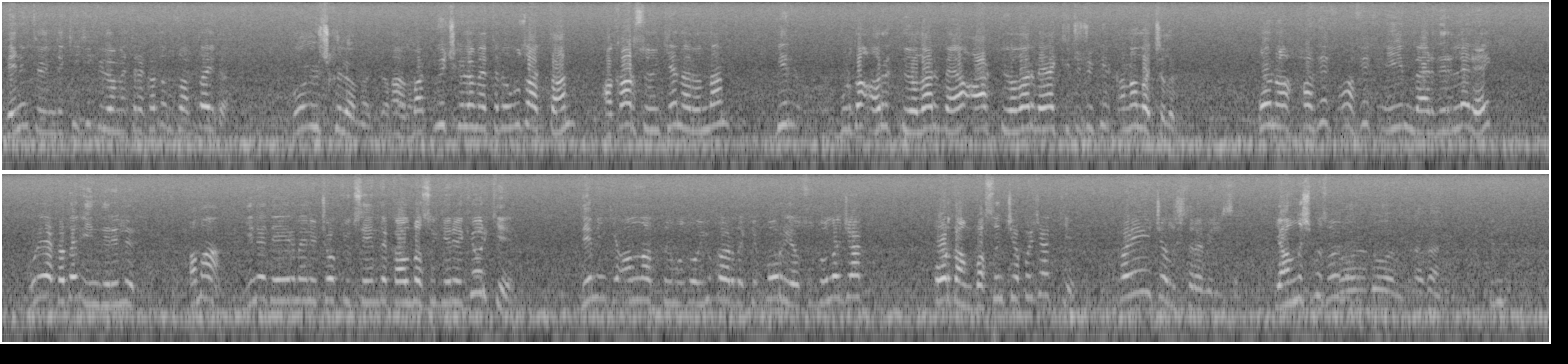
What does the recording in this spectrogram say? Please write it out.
benim köyümdeki 2 kilometre kadar uzaktaydı. Bu 3 kilometre. Ha, bak 3 kilometre uzaktan akarsuyun kenarından bir burada arık diyorlar veya ark diyorlar veya küçücük bir kanal açılır. Ona hafif hafif eğim verdirilerek buraya kadar indirilir. Ama yine değirmenin çok yükseğinde kalması gerekiyor ki deminki anlattığımız o yukarıdaki boruya su dolacak. Oradan basınç yapacak ki kayayı çalıştırabilsin. Yanlış mı söyledim? Doğru doğru efendim. Şimdi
